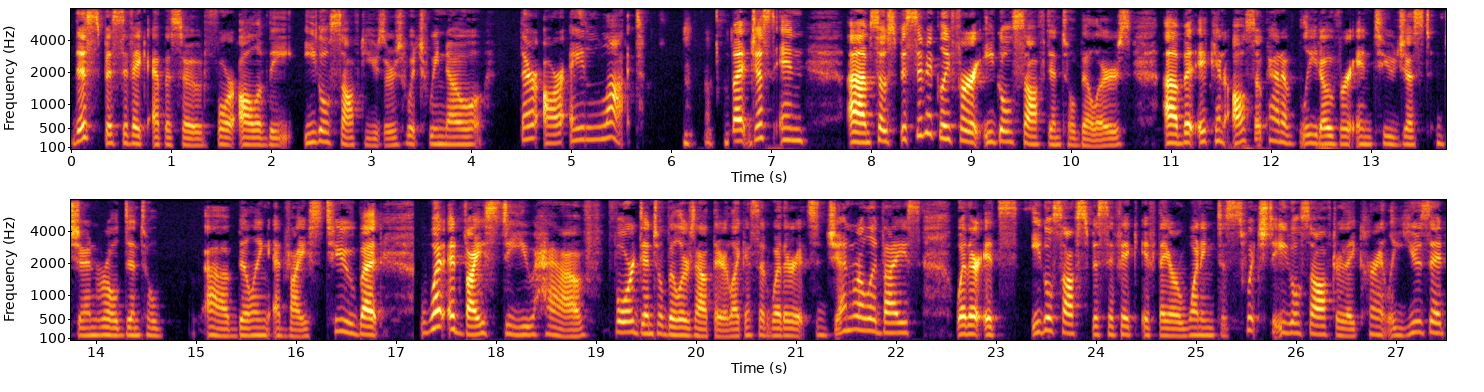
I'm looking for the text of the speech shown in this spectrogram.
This specific episode for all of the Eaglesoft users, which we know there are a lot, but just in um, so specifically for Eaglesoft dental billers, uh, but it can also kind of bleed over into just general dental uh, billing advice too. But what advice do you have for dental billers out there? Like I said, whether it's general advice, whether it's Eaglesoft specific, if they are wanting to switch to Eaglesoft or they currently use it,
